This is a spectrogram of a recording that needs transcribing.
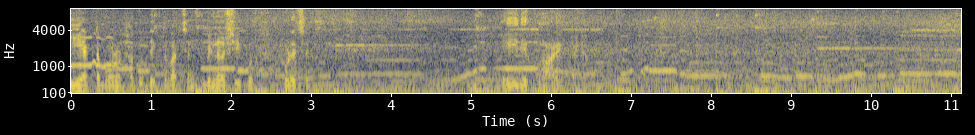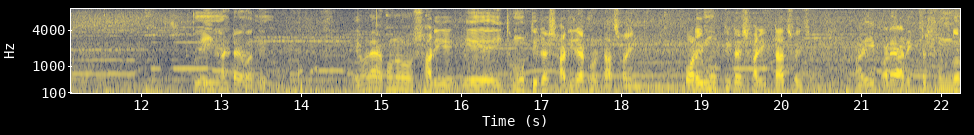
এই একটা বড় ঠাকুর দেখতে পাচ্ছেন? বেনারসি পড়েছে। এই দেখুন আরেকটা তো এইখানটা এবার দেখুন এবারে এখনও শাড়ি এই মূর্তিটা শাড়ির এখনও টাচ হয়নি। পরের মূর্তিটা শাড়ির টাচ হয়েছে। আর এই পারে আরেকটা সুন্দর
